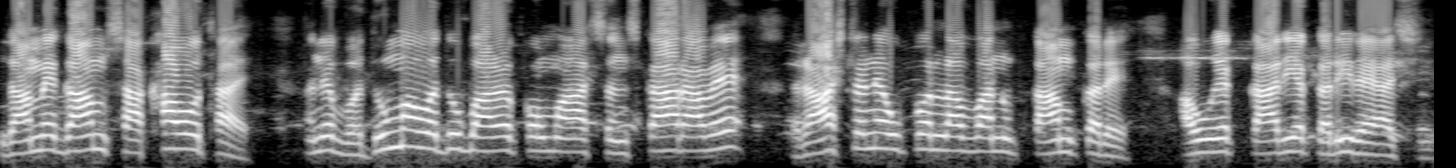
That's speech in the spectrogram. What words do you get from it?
ગામે ગામ શાખાઓ થાય અને વધુમાં વધુ બાળકોમાં આ સંસ્કાર આવે, રાષ્ટ્રને ઉપર લાવવાનું કામ કરે, આવું એક કાર્ય કરી રહ્યા છીએ.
